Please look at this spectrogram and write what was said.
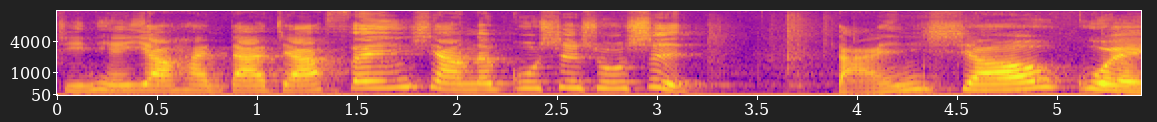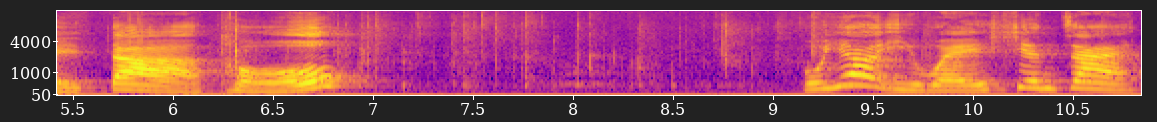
今天要和大家分享的故事书是《胆小鬼大头》。不要以为现在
